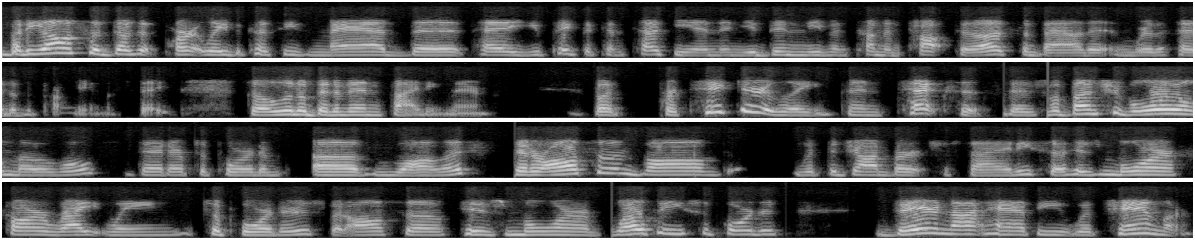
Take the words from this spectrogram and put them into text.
but he also does it partly because he's mad that hey you picked a kentuckian and you didn't even come and talk to us about it and we're the head of the party in the state so a little bit of infighting there but particularly in texas there's a bunch of oil moguls that are supportive of wallace that are also involved with the John Birch Society. So his more far right wing supporters, but also his more wealthy supporters, they're not happy with Chandler.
